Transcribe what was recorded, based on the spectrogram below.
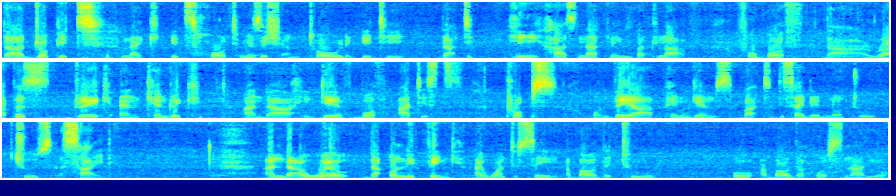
The Drop It Like It's Hot musician told E.T. that he has nothing but love for both the rappers, Drake and Kendrick, and uh, he gave both artists props on their pen games but decided not to choose a side. And uh, well, the only thing I want to say about the two or about the whole scenario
